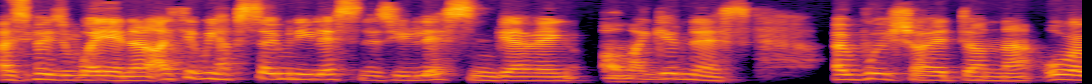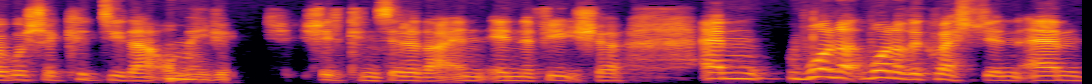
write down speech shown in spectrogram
i suppose a way in. And i think we have so many listeners who listen going oh my goodness I wish I had done that, or I wish I could do that, or mm. maybe I should consider that in, in the future. And um, one one other question: um,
